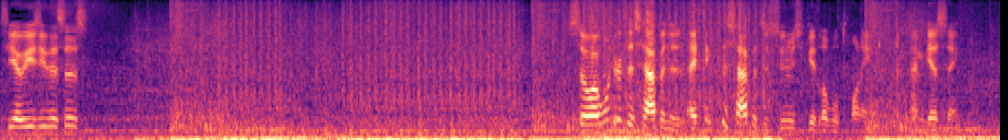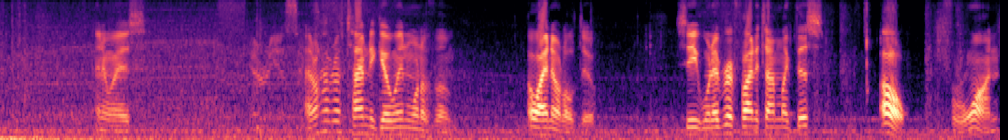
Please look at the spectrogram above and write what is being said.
See how easy this is? So I wonder if this happens, I think this happens as soon as you get level 20, I'm guessing. Anyways. I don't have enough time to go in one of them. Oh, I know what I'll do. See, whenever I find a time like this, oh, for one,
